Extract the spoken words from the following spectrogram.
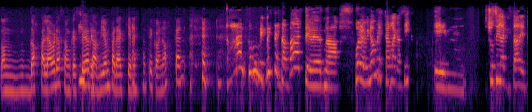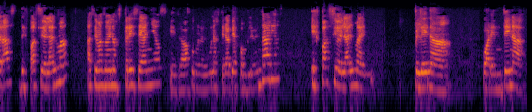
Con dos palabras, aunque sea también para quienes no te conozcan. ¡Ay, cómo me cuesta esta parte, Berna! Bueno, mi nombre es Carla Casic. Em, yo soy la que está detrás de Espacio del Alma. Hace más o menos 13 años que trabajo con algunas terapias complementarias. Espacio del Alma en plena cuarentena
